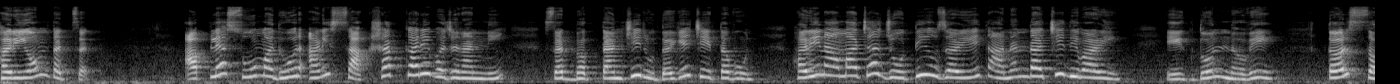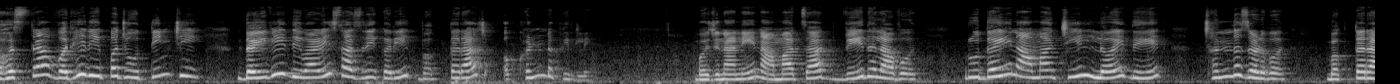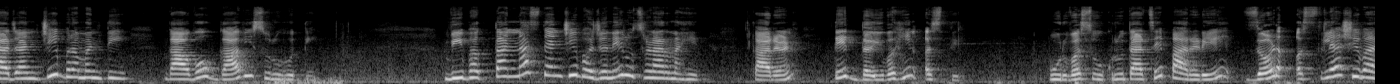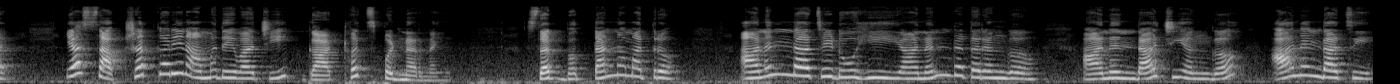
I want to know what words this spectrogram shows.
हरिओम तत्सत. आपल्या सुमधुर आणि साक्षात्कारी भजनांनी सद्भक्तांची हृदये चेतवून हरिनामाच्या ज्योती उजळीत आनंदाची दिवाळी एक दोन नव्हे तर सहस्रावधी दीपज्योतींची दैवी दिवाळी साजरी करीत भक्तराज अखंड फिरले. भजनाने नामाचा वेध लावत हृदयी नामाची लय देत छंद जडवत भक्तराजांची भ्रमंती गावोगावी सुरू होती. विभक्तांनाच त्यांची भजने रुचणार नाहीत कारण ते दैवहीन असतील. पूर्व सुकृताचे पारडे जड असल्याशिवाय या साक्षात्कारी नामदेवाची गाठच पडणार नाही. सद्भक्तांना मात्र आनंदाचे डोही आनंद तरंग आनंदाची अंग आनंदाचे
